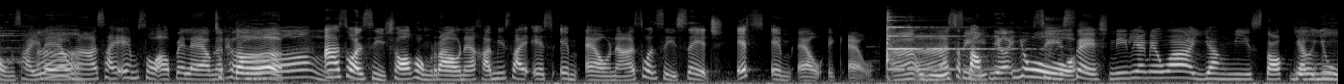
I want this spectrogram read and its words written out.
2ไซส์แล้วนะ ไซส์ M โซเอาไปแล้วถูนะกเธต้อองอ่าส่วนสีช็อกของเรานะคะ มีไซส์ S M L นะ ส่วนสีเซจ S M L X L อ่าโอ้โหสต็อกเยอะอยู่ สีเซจนี่เรียกได้ว่ายังมีสต็อกเยอะอยู่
